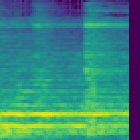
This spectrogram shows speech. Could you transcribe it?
xuôi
